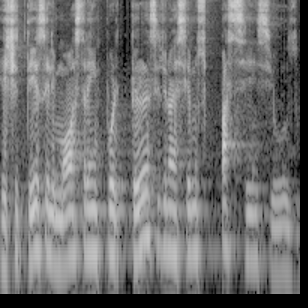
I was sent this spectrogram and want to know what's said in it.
Este texto ele mostra a importância de nós sermos paciencioso,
